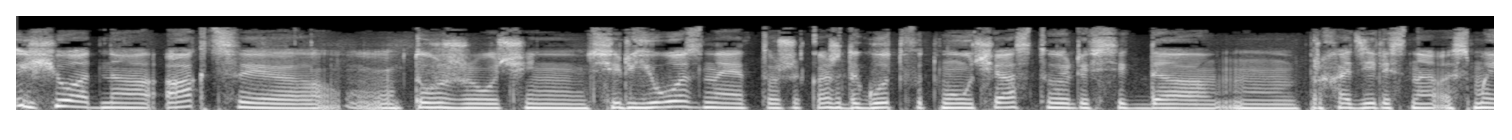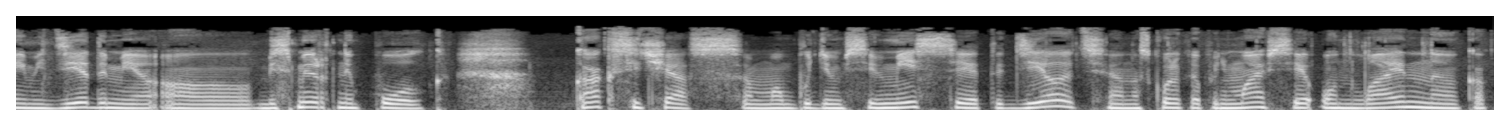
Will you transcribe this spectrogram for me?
Еще одна акция, тоже очень серьезная, тоже каждый год вот мы участвовали всегда, проходили с, с моими дедами э, «Бессмертный полк». Как сейчас мы будем все вместе это делать? Насколько я понимаю, все онлайн как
